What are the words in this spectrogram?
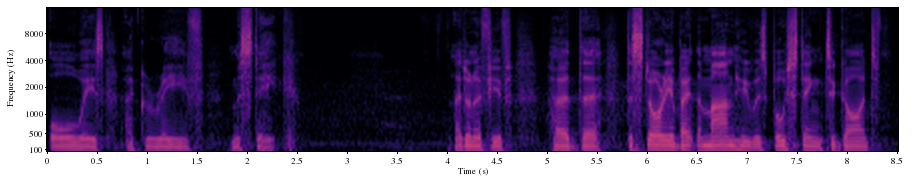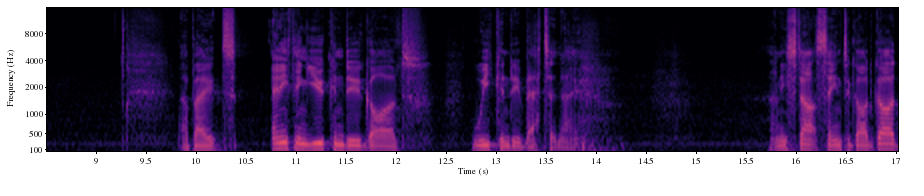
always a grave mistake. I don't know if you've heard the, the story about the man who was boasting to God about anything you can do, God, we can do better now. And he starts saying to God, God,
